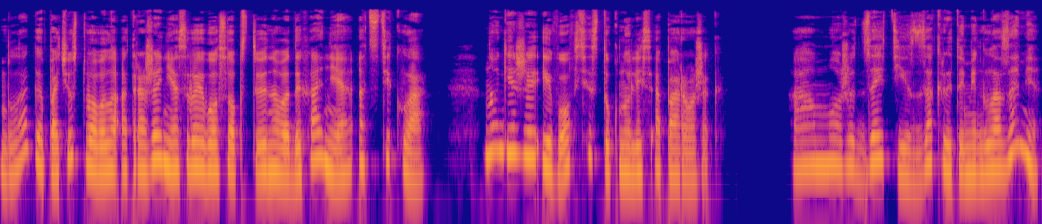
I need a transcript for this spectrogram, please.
Благо почувствовала отражение своего собственного дыхания от стекла. Ноги же и вовсе стукнулись о порожек. А может, зайти с закрытыми глазами?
